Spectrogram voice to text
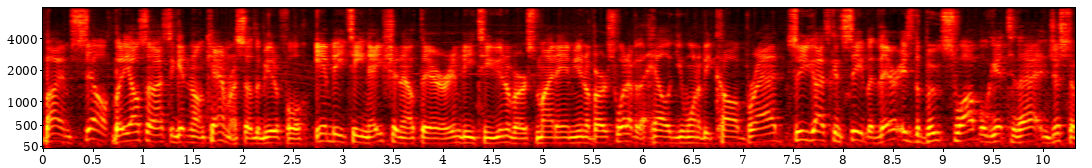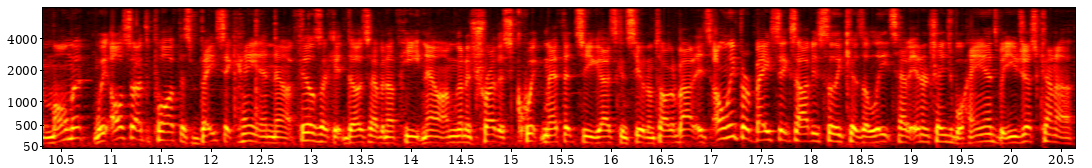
by himself, but he also has to get it on camera. So the beautiful MDT Nation out there, MDT Universe, My Damn Universe, whatever the hell you want to be called, Brad. So you guys can see, but there is the boot swap. We'll get to that in just a moment. We also have to pull out this basic hand. Now, it feels like it does have enough heat now. I'm going to try this quick method so you guys can see what I'm talking about. It's only for basics, obviously, because elites have interchangeable hands, but you just kind of,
